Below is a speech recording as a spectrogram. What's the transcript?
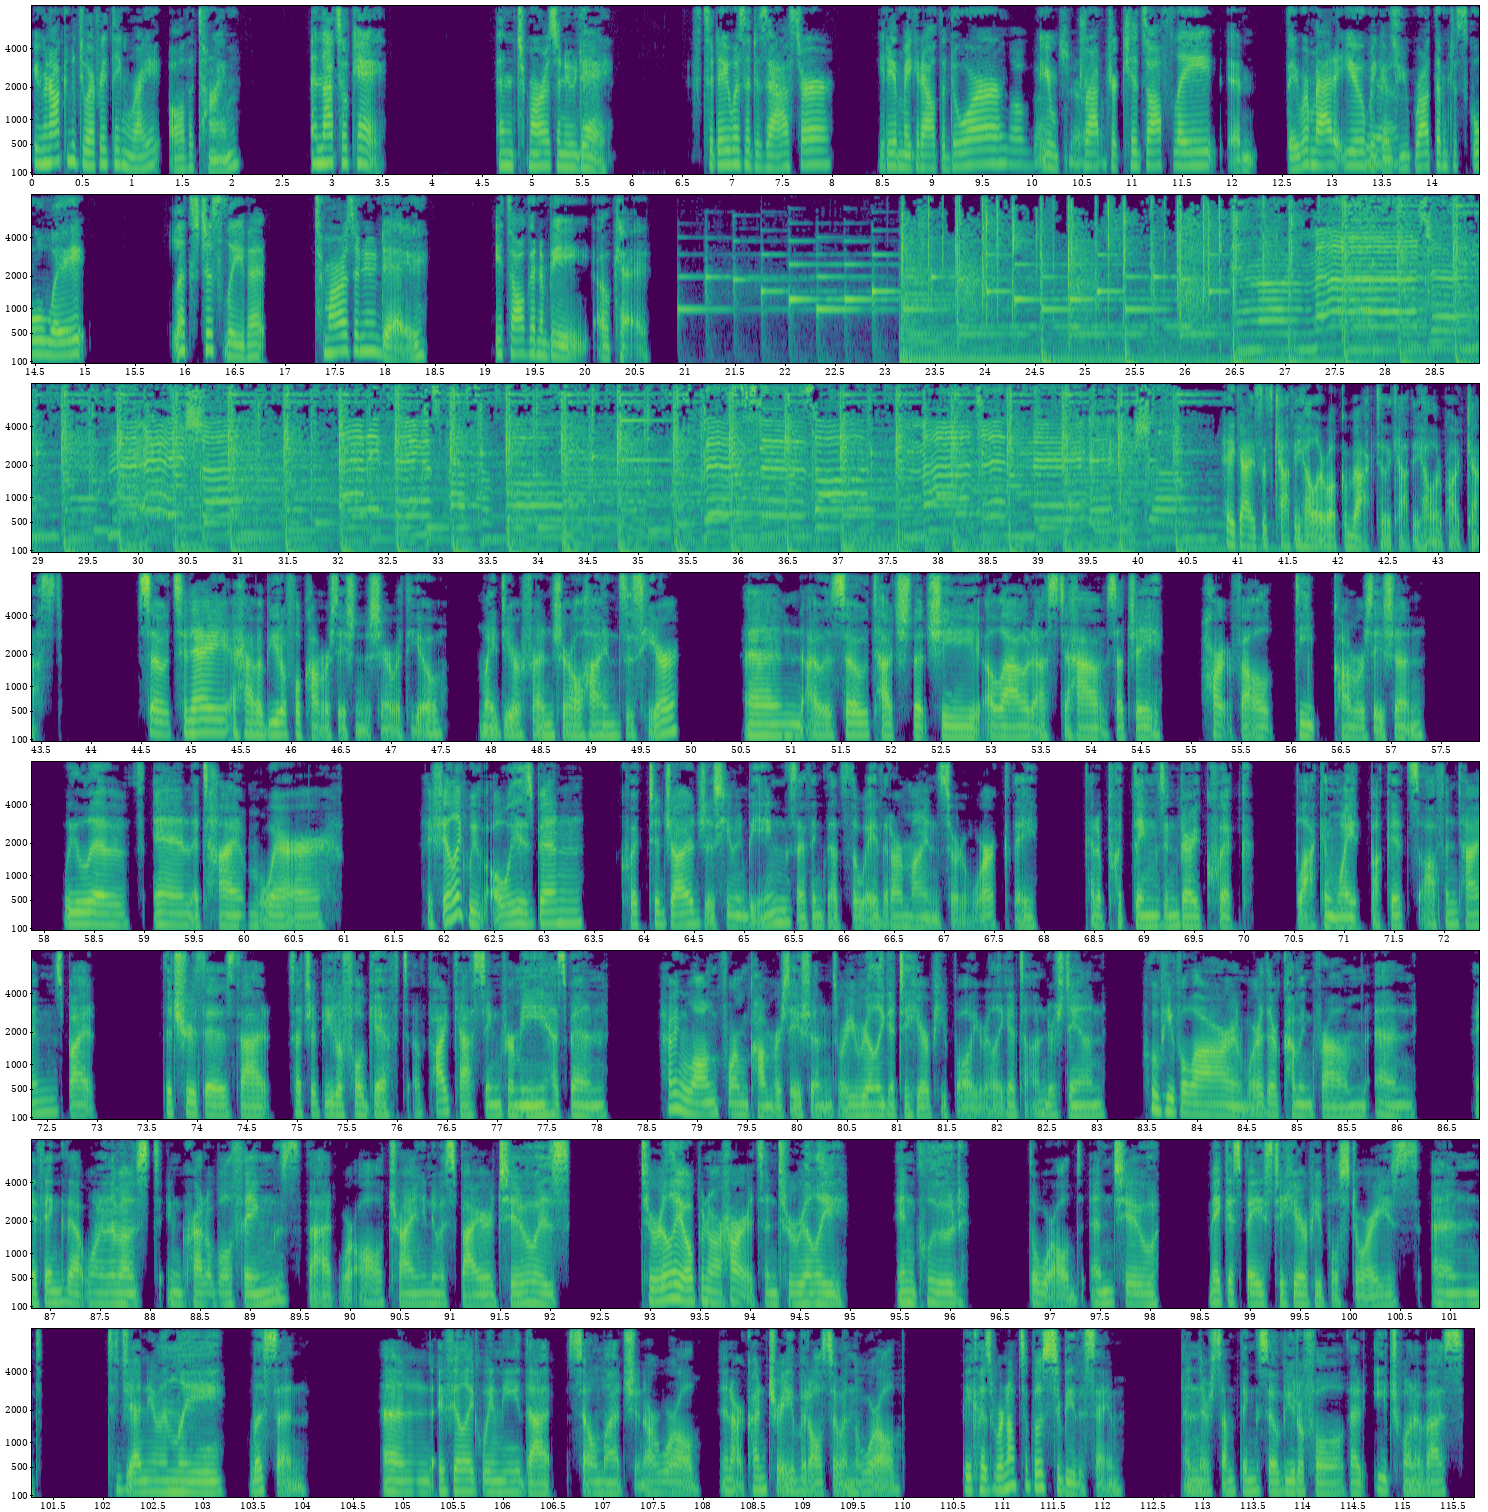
you're not going to do everything right all the time. And that's okay. And tomorrow's a new day. If today was a disaster, you didn't make it out the door, that, you Cheryl. dropped your kids off late and they were mad at you because you brought them to school late. Let's just leave it. Tomorrow's a new day. It's all going to be okay. Hey guys, it's Cathy Heller. Welcome back to the Cathy Heller podcast. So today I have a beautiful conversation to share with you. My dear friend Cheryl Hines is here and I was so touched that she allowed us to have such a heartfelt, deep conversation. We live in a time where I feel like we've always been quick to judge as human beings. I think that's the way that our minds sort of work. They kind of put things in very quick black and white buckets oftentimes. But the truth is that such a beautiful gift of podcasting for me has been having long form conversations where you really get to hear people. You really get to understand who people are and where they're coming from. And I think that one of the most incredible things that we're all trying to aspire to is to really open our hearts and to really include the world and to make a space to hear people's stories and to genuinely listen. And I feel like we need that so much in our world, in our country, but also in the world because we're not supposed to be the same. And there's something so beautiful that each one of us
